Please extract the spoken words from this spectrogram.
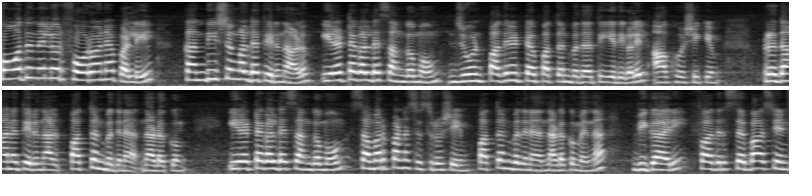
കോതനെല്ലൂർ ഫോറോന പള്ളിയിൽ കന്തീശങ്ങളുടെ തിരുനാളും ഇരട്ടകളുടെ സംഗമവും ജൂൺ പതിനെട്ട് പത്തൊൻപത് തീയതികളിൽ ആഘോഷിക്കും. പ്രധാന തിരുനാൾ പത്തൊൻപതിന് നടക്കും. ഇരട്ടകളുടെ സംഗമവും സമർപ്പണ ശുശ്രൂഷയും പത്തൊൻപതിന് നടക്കുമെന്ന് വികാരി ഫാദർ സെബാസ്റ്റ്യൻ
